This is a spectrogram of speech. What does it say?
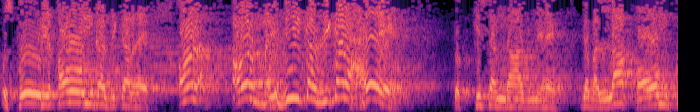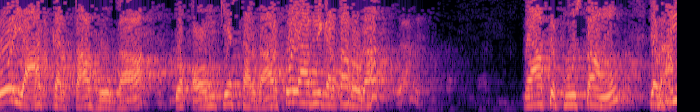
اس پوری قوم کا ذکر ہے اور اور مہدی کا ذکر ہے تو کس انداز میں ہے؟ جب اللہ قوم کو یاد کرتا ہوگا تو قوم کے سردار کو یاد نہیں کرتا ہوگا؟ میں آپ سے پوچھتا ہوں، جب ہم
